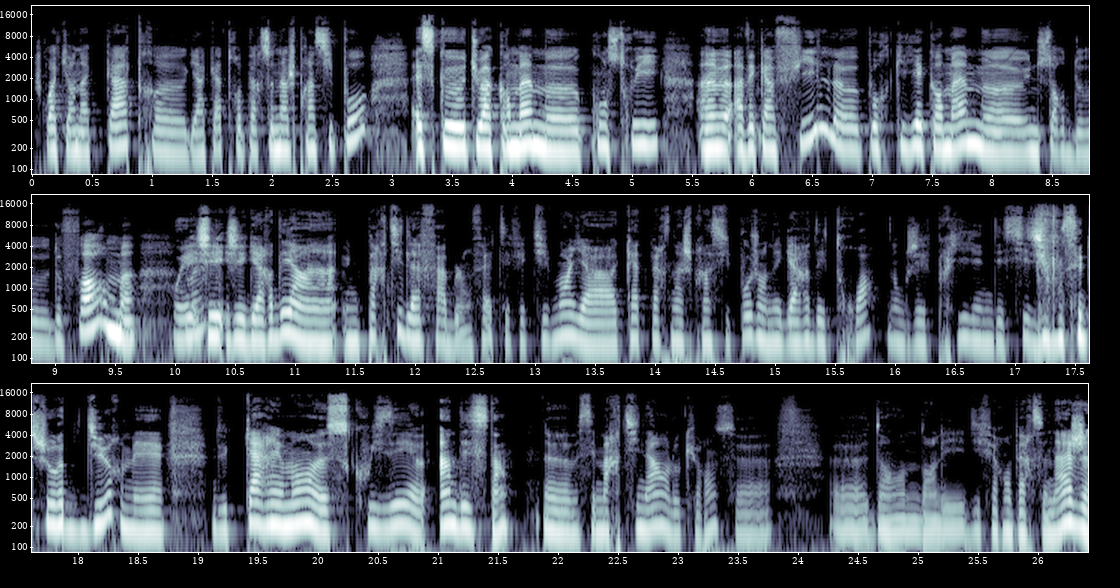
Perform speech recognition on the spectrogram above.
je crois qu'il y en a quatre, euh, il y a quatre personnages principaux. Est-ce que tu as quand même euh, construit avec un fil euh, pour qu'il y ait quand même une sorte de, forme? Oui, j'ai gardé une partie de la fable en fait. Effectivement, il y a quatre personnages principaux, j'en ai gardé trois, donc j'ai pris une décision, c'est toujours dur, mais de carrément squeezer un destin euh, c'est Martina en l'occurrence euh, euh, dans, les différents personnages.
